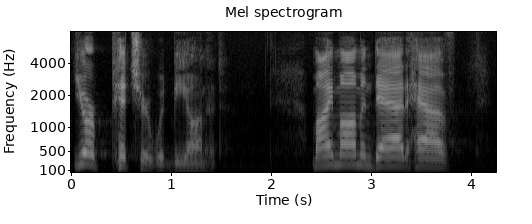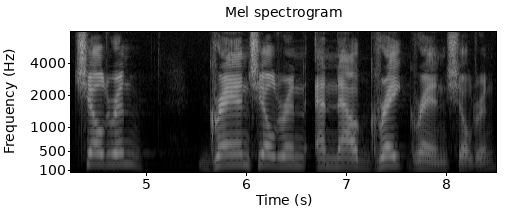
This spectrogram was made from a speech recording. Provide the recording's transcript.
your picture would be on it. My mom and dad have children, grandchildren, and now great grandchildren.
